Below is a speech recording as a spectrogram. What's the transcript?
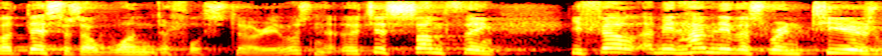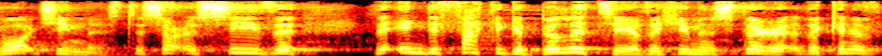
But this was a wonderful story, wasn't it? There was just something you felt, I mean, how many of us were in tears watching this to sort of see the, the indefatigability of the human spirit, the kind of,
